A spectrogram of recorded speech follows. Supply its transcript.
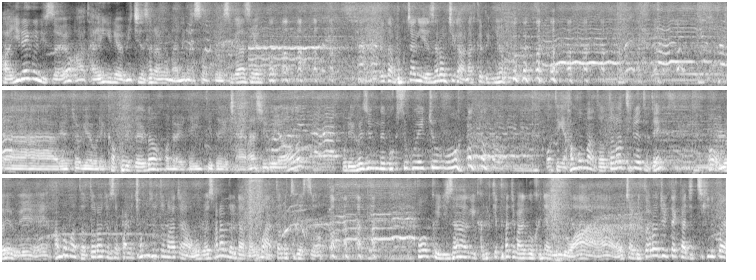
아 일행은 있어요? 아 다행이네요. 미친 사람은 아니라서. 네, 수고하세요. 일단 복장이 예사롭지가 않았거든요 자 우리 이쪽에 우리 커플들도 오늘 데이트들 잘 하시고요 우리 회승내복 수고했죠 어떻게 한 번만 더 떨어뜨려도 돼? 어 왜 왜? 한 번만 더 떨어져서 빨리 청소 좀 하자 오늘 사람들 다 너무 안 떨어뜨렸어 어 그 이상하게 그렇게 타지 말고 그냥 일로 와 어차피 떨어질 때까지 튀길 거야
